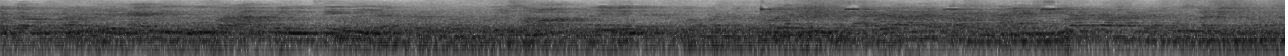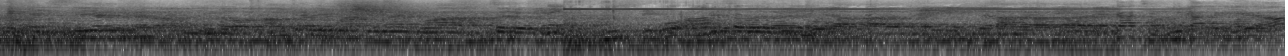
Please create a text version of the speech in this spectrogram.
अगर उस दूध है जिस दूध पर आपकी नियुक्ति हुई है तो सामान ले लेंगे। क्या चीज़ निकालेंगे आप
